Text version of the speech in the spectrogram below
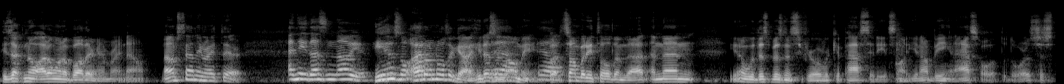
He's like, no, I don't want to bother him right now. And I'm standing right there. And he doesn't know you. He has no. I don't know the guy. He doesn't yeah, know me. Yeah. But somebody told him that, and then you know, with this business, if you're over capacity, it's not you're not being an asshole at the door. It's just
